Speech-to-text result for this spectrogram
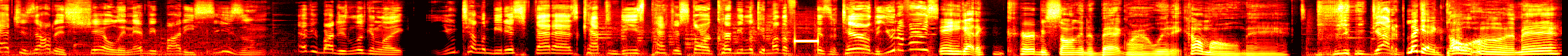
hatches out his shell and everybody sees him, everybody's looking like, you telling me this fat ass Captain D's Patrick Star Kirby looking motherfucker is a terror of the universe? then he got the Kirby song in the background with it. Come on, man. you gotta Look at Gohan, man.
